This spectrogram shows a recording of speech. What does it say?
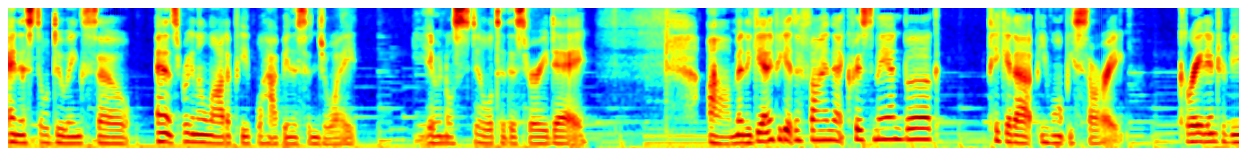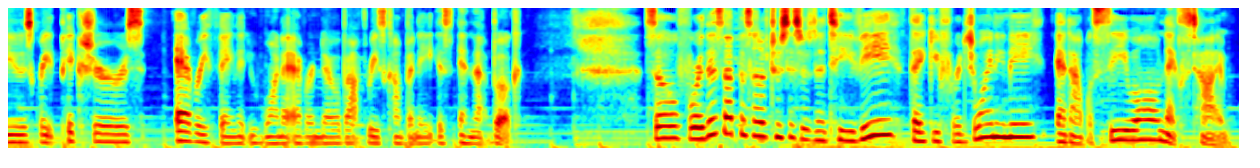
and is still doing so. And it's bringing a lot of people happiness and joy, you know, still to this very day. Um, and again, if you get to find that Chris Mann book, pick it up. You won't be sorry. Great interviews, great pictures, everything that you want to ever know about Three's Company is in that book. So, for this episode of Two Sisters in a TV, thank you for joining me, and I will see you all next time.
